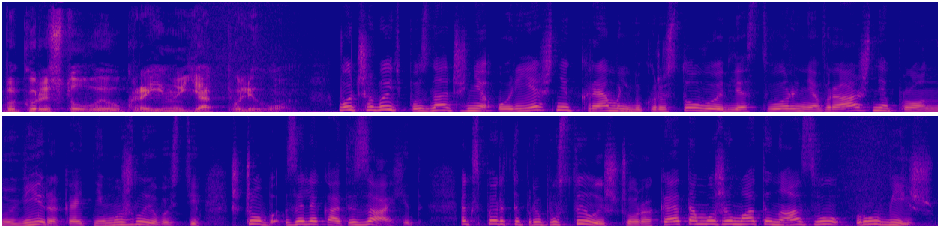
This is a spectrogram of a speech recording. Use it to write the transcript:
використовує Україну як полігон. Вочевидь, позначення Орєшнік Кремль використовує для створення враження про нові ракетні можливості, щоб залякати захід. Експерти припустили, що ракета може мати назву Рубіж.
